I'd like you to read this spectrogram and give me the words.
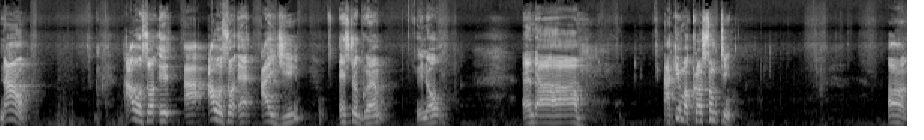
Now, I was on it. I, I was on IG, Instagram, you know, and uh, I came across something. Um,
